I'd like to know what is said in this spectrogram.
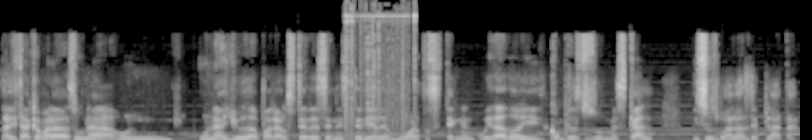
Ahí está, camaradas, una, una ayuda para ustedes en este día de muertos. Y tengan cuidado y compren sus mezcal y sus balas de plata.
